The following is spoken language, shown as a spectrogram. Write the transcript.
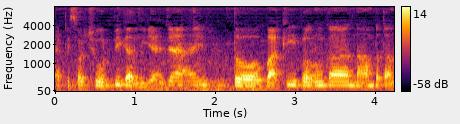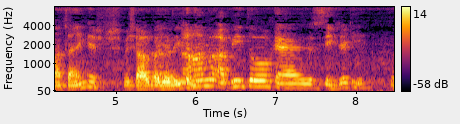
एपिसोड शूट भी कर लिया है। तो बाकी प्रोग्राम का नाम बताना चाहेंगे? विशाल भाई अभी के नाम अभी तो खैर सीक्रेट ही है। तो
